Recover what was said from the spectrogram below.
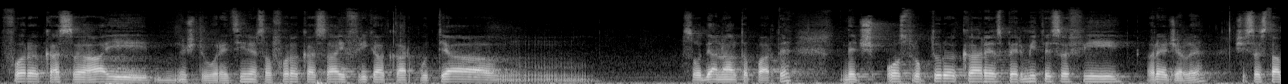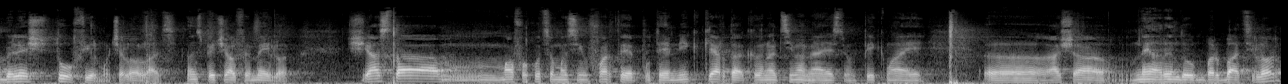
fără ca să ai, nu știu, rețineri sau fără ca să ai frica că ar putea mm, să o dea în altă parte. Deci o structură care îți permite să fii regele și să stabilești tu filmul celorlalți, în special femeilor. Și asta m-a făcut să mă simt foarte puternic, chiar dacă înălțimea mea este un pic mai uh, așa nearândul bărbaților,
